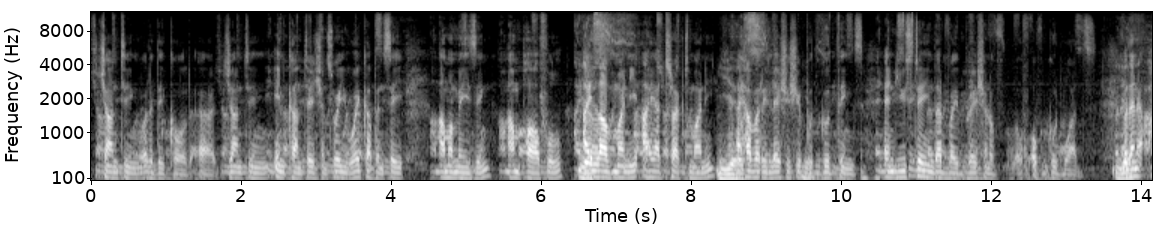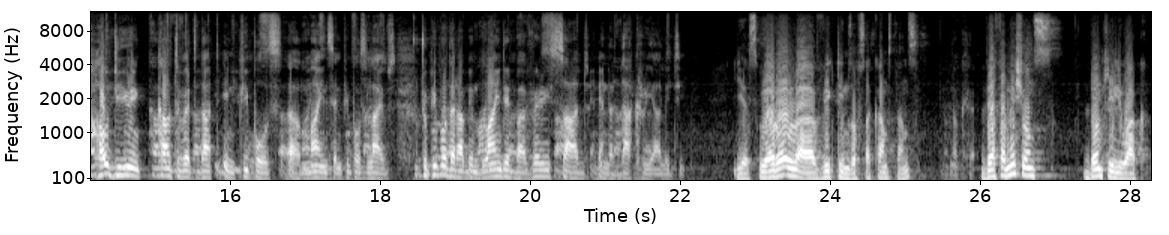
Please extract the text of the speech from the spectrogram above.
chanting, what are they called? Uh, chanting incantations, where you wake up and say, I'm amazing, I'm powerful, I love money, I attract money, I have a relationship with good things. And you stay in that vibration of, of, of good words. But then how do you cultivate that in people's uh, minds and people's lives to people that have been blinded by a very sad and a dark reality? Yes, we are all uh, victims of circumstance. Okay. The affirmations don't really work.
